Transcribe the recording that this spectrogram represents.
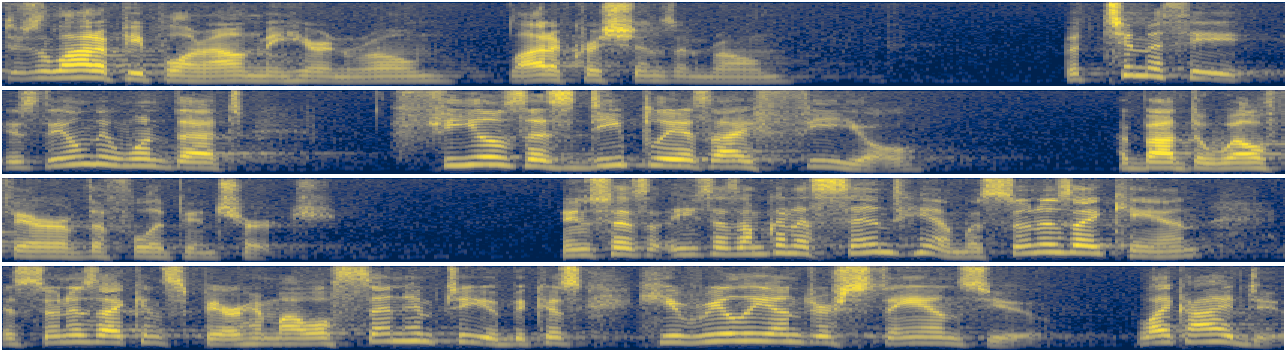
There's a lot of people around me here in Rome, a lot of Christians in Rome. But Timothy is the only one that feels as deeply as I feel about the welfare of the Philippian church. And he says, he says I'm going to send him as soon as I can, as soon as I can spare him, I will send him to you because he really understands you like I do.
